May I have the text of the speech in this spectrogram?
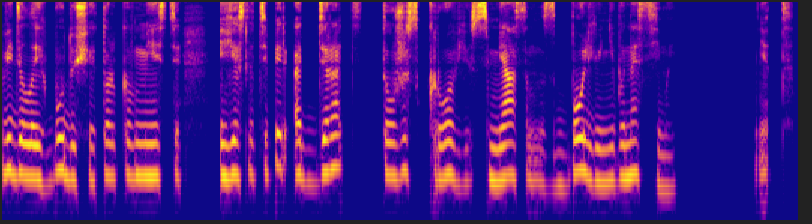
видела их будущее только вместе, и если теперь отдирать, то уже с кровью, с мясом, с болью невыносимой. Нет,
